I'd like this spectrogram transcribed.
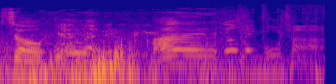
So, yeah. Bye. Four times.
